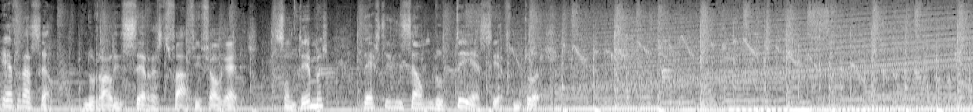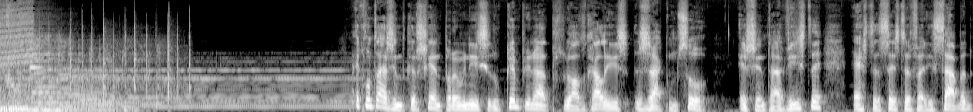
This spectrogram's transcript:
é atração no Rally Serras de Faf e Felgueiras. São temas desta edição do TSF Motores. A contagem decrescente para o início do Campeonato de Portugal de Rallys já começou. Enchente à vista, esta sexta-feira e sábado,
